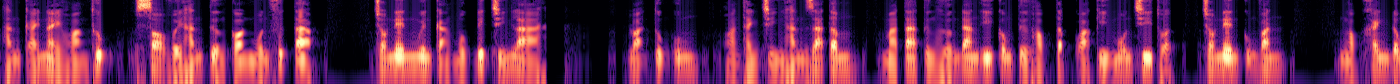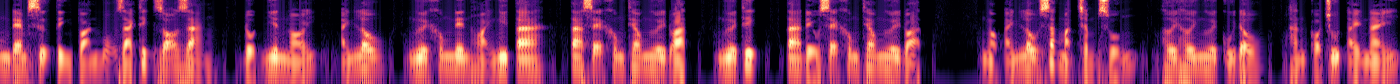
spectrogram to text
hắn cái này hoàng thúc, so với hắn tưởng còn muốn phức tạp, cho nên nguyên cảng mục đích chính là loạn tụng ung, hoàn thành chính hắn dã tâm, mà ta từng hướng đan y công tử học tập quá kỳ môn chi thuật, cho nên cũng văn. Ngọc Khanh Đông đem sự tình toàn bộ giải thích rõ ràng, đột nhiên nói, ánh lâu, ngươi không nên hoài nghi ta, ta sẽ không theo ngươi đoạt, ngươi thích, ta đều sẽ không theo ngươi đoạt. Ngọc Ánh lâu sắc mặt trầm xuống, hơi hơi ngươi cúi đầu, hắn có chút áy náy,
